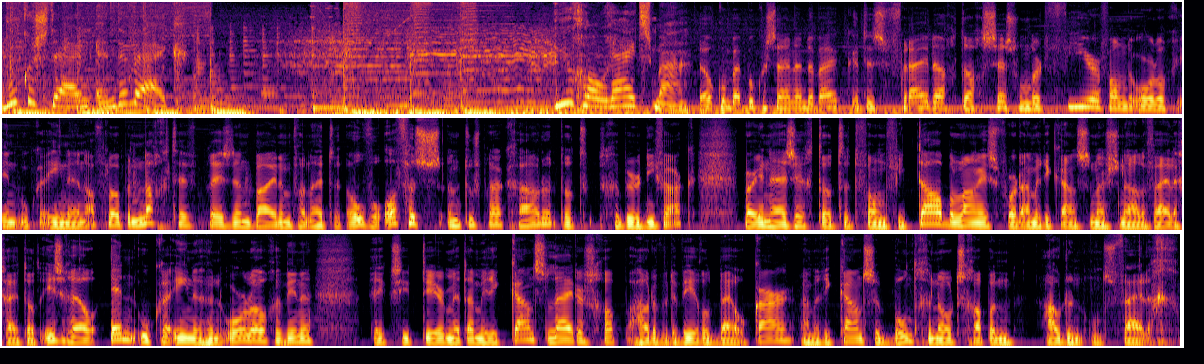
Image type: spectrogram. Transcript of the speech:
Boekenstein en de Wijk. Hugo Reitsma. Welkom bij Boekenstein en de Wijk. Het is vrijdag, dag 604 van de oorlog in Oekraïne. En afgelopen nacht heeft president Biden vanuit het Oval Office een toespraak gehouden. Dat gebeurt niet vaak. Waarin hij zegt dat het van vitaal belang is voor de Amerikaanse nationale veiligheid dat Israël en Oekraïne hun oorlogen winnen. Ik citeer: Met Amerikaans leiderschap houden we de wereld bij elkaar. Amerikaanse bondgenootschappen houden ons veilig.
